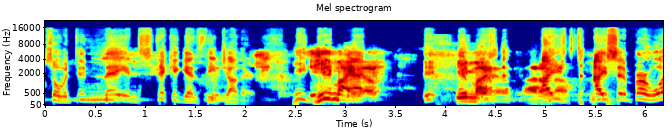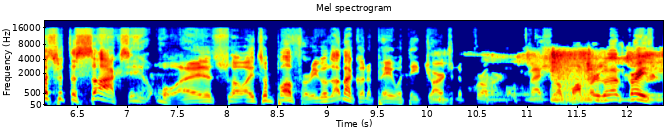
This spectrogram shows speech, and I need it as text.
so it didn't lay and stick against each other. He, He might that. have. It- He it might have. I I, don't know. s- I said, Burt, what's with the socks? He, well, it's so it's a buffer. He goes, I'm not going to pay what they charge in the professional buffer. He goes, That's crazy.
